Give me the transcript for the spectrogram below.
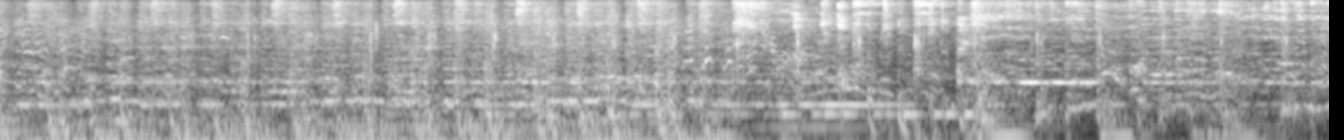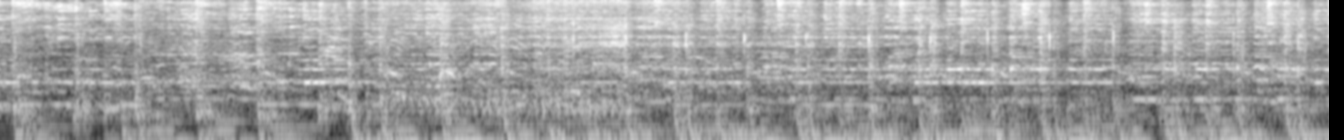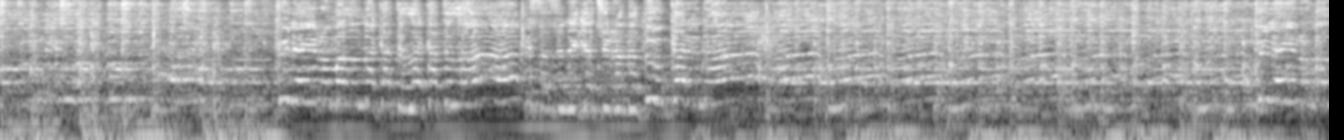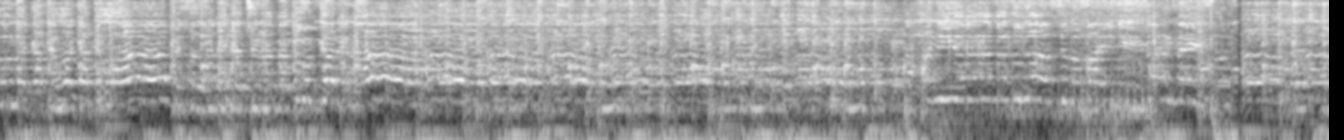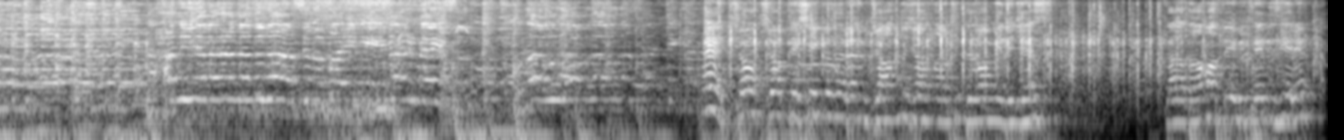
sözünü geçiremedim karına çok teşekkürler efendim. Canlı canlı artık devam edeceğiz. Ya damat bey bir temizleyelim.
